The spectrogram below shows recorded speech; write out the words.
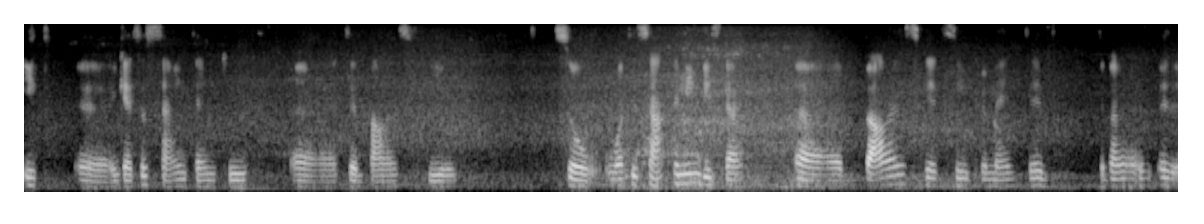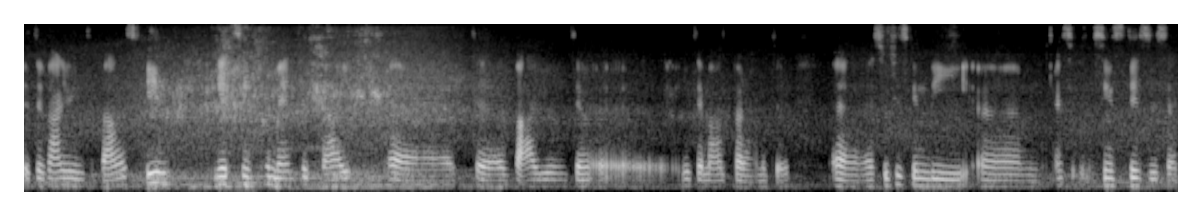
it uh, gets assigned then to uh, the balance field. So what is happening is that uh, balance gets incremented, the, balance, the value in the balance field gets incremented by the value in the, in the amount parameter. Uh, so this can be, um, since this is a,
